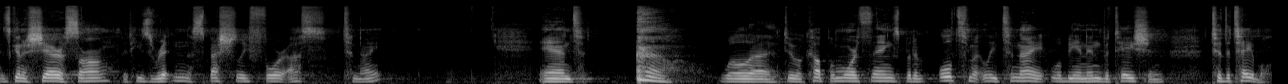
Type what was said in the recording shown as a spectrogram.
is going to share a song that he's written especially for us tonight. And we'll uh, do a couple more things, but ultimately, tonight will be an invitation to the table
